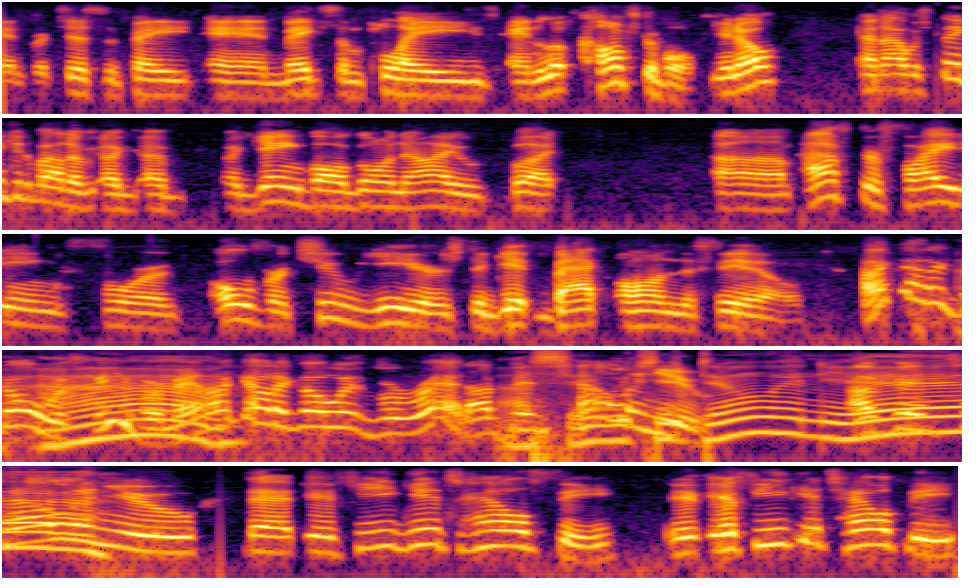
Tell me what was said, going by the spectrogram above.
and participate and make some plays and look comfortable. You know, and I was thinking about a, a game ball going to Aiyuk, but um, after fighting for over two years to get back on the field, I gotta go with Fever, man. Ah. I gotta go with Verrett. I've been telling what you. doing. Yeah. I've been telling you that if he gets healthy, if, if he gets healthy,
